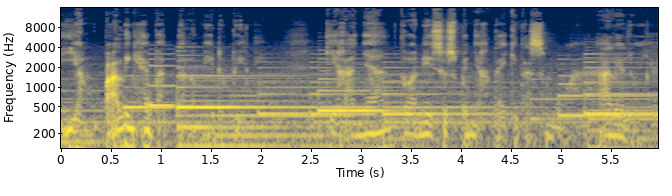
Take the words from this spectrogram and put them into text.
yang paling hebat dalam hidup ini. Kiranya Tuhan Yesus menyertai kita semua. Haleluya.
